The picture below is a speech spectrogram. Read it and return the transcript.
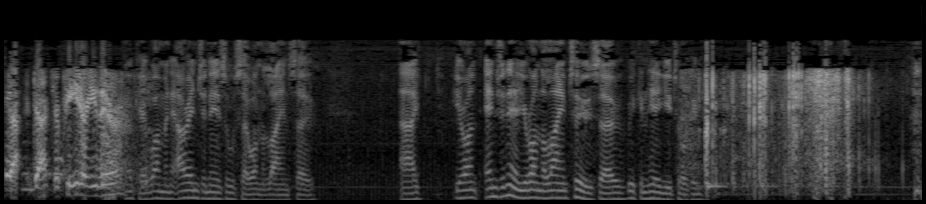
Do- Dr. Peat, are you there? Okay, one minute. Our engineer's also on the line, so uh, you're on engineer. You're on the line too, so we can hear you talking.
